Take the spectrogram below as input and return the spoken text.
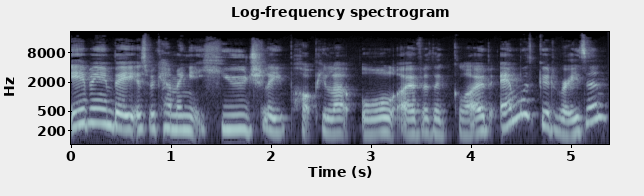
Airbnb is becoming hugely popular all over the globe and with good reason.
